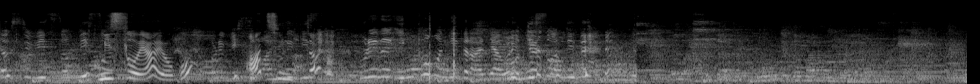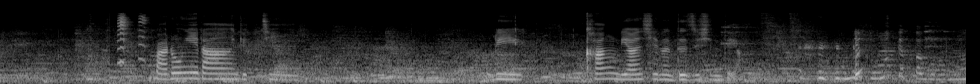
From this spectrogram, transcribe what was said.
역시 미소. 미소. 미소야, 요거? 우리 미소. 아, 진짜? 우리 미소. 우리는 인턴 언니들 아니야. 우리 미소 언니들. 마롱이랑 유치 우리 강리안 씨는 늦으신대요. 언니 더 늦겠다 그러면.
